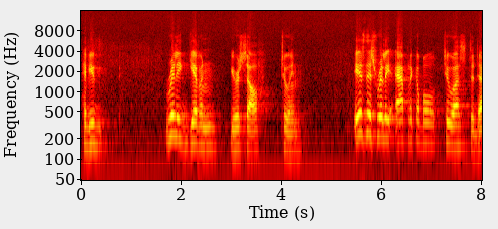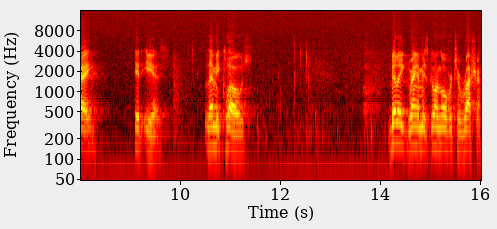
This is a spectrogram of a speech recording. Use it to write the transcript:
Have you really given yourself to Him? Is this really applicable to us today? It is. Let me close. Billy Graham is going over to Russia.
